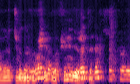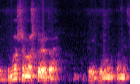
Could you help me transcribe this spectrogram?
Падает Не, что-то. вообще, Ладно. вообще не держит. Сейчас проверим. Ты можешь немножко это перед головой наклонить?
